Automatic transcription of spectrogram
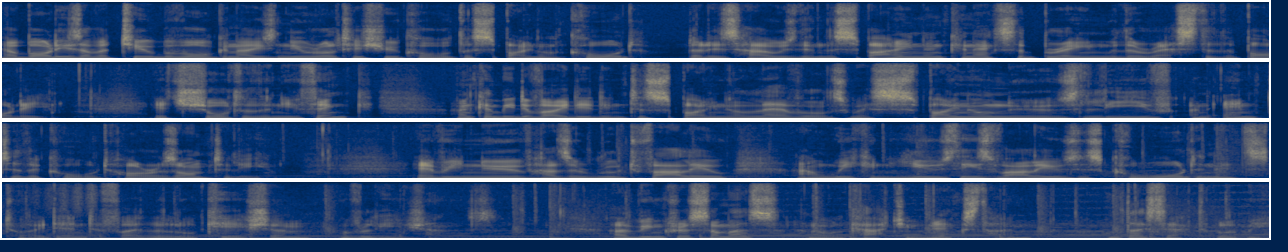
our bodies have a tube of organised neural tissue called the spinal cord that is housed in the spine and connects the brain with the rest of the body. It's shorter than you think and can be divided into spinal levels where spinal nerves leave and enter the cord horizontally. Every nerve has a root value, and we can use these values as coordinates to identify the location of lesions. I've been Chris Summers, and I will catch you next time on Dissectable Me.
